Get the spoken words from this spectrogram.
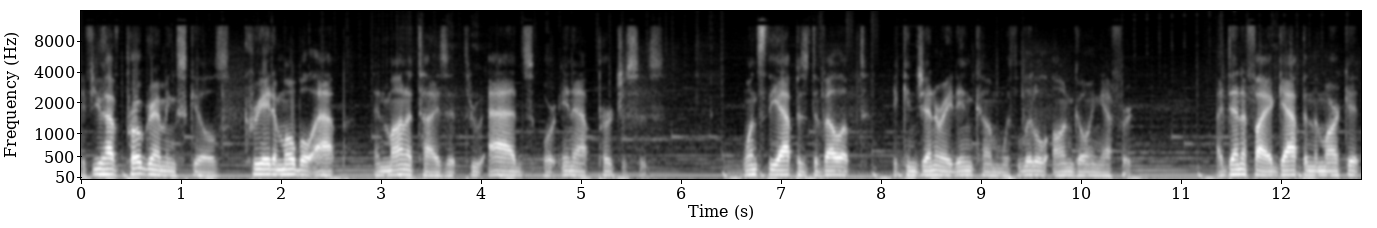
If you have programming skills, create a mobile app and monetize it through ads or in-app purchases. Once the app is developed, it can generate income with little ongoing effort. Identify a gap in the market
